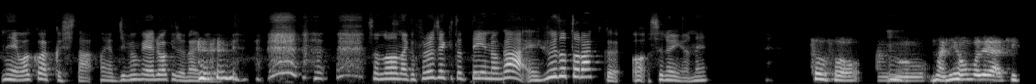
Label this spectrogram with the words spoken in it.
ね、ワクワクした。なんか自分がやるわけじゃないのに。その、なんかプロジェクトっていうのが、えーフードトラックをするんよね。そうそう。あの、まあ、日本語ではキッ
